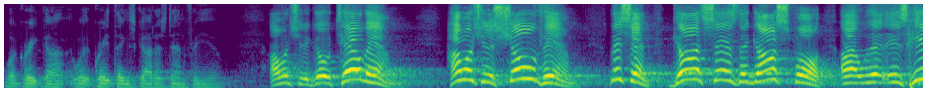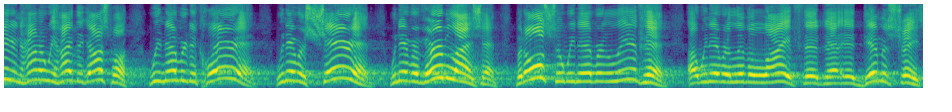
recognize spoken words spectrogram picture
what great, God, what great things God has done for you. I want you to go tell them. I want you to show them Listen, God says the gospel uh, is hidden. How do we hide the gospel? We never declare it, we never share it, we never verbalize it, but also we never live it. Uh, we never live a life that uh, demonstrates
